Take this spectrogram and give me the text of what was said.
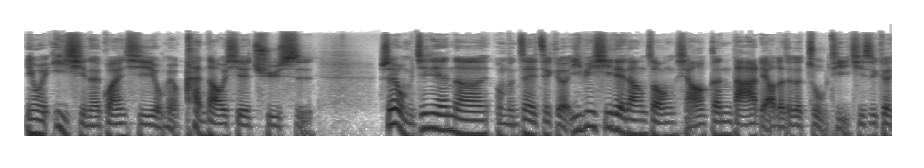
因为疫情的关系，我们有看到一些趋势。所以，我们今天呢，我们在这个 EP 系列当中，想要跟大家聊的这个主题，其实跟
